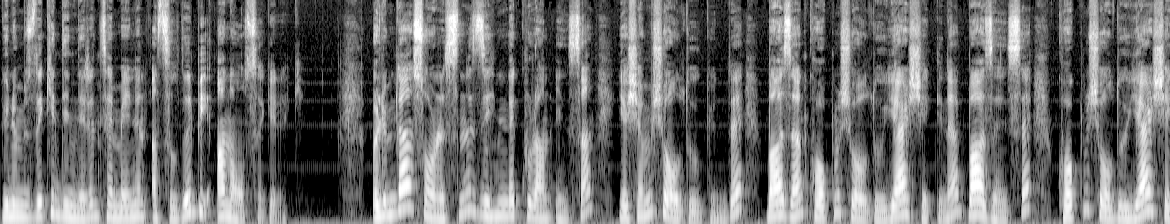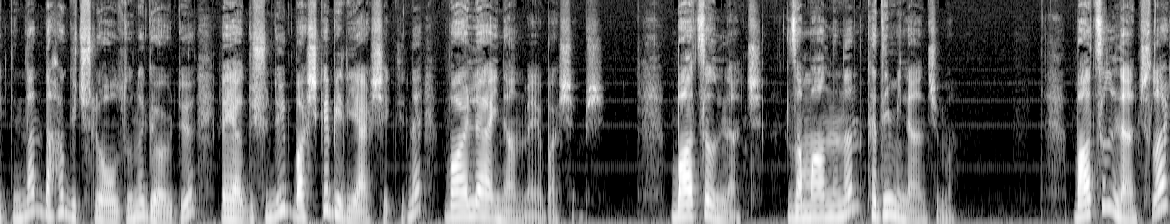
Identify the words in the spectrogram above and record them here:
günümüzdeki dinlerin temelinin atıldığı bir an olsa gerek. Ölümden sonrasını zihninde kuran insan yaşamış olduğu günde bazen korkmuş olduğu yer şekline bazen ise korkmuş olduğu yer şeklinden daha güçlü olduğunu gördüğü veya düşündüğü başka bir yer şekline varlığa inanmaya başlamış. Batıl inanç, zamanının kadim inancı mı? Batıl inançlar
